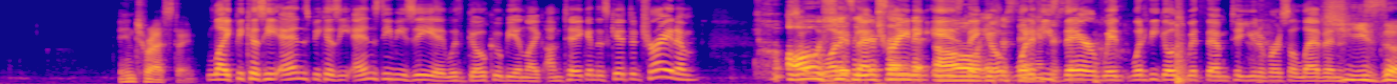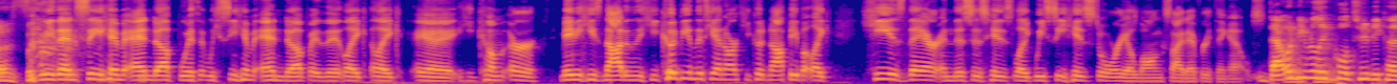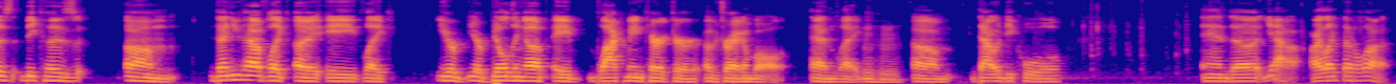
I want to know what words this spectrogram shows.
interesting Like because he ends because he ends DBZ with Goku being like, "I'm taking this kid to train him," Oh, what shit, if so that you're saying training that- is oh, they go? What if he's there with? What if he goes with them to Universe Eleven? Jesus. we then see him end up with we see him end up and that like like uh, he come or maybe he's not in the he could be in the TNR. he could not be but like he is there and this is his like we see his story alongside everything else. That would be really cool too because because um then you have like a, a like you're you're building up a black main character of Dragon Ball and like Mm-hmm. um that would be cool. And uh yeah, I like that a lot.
